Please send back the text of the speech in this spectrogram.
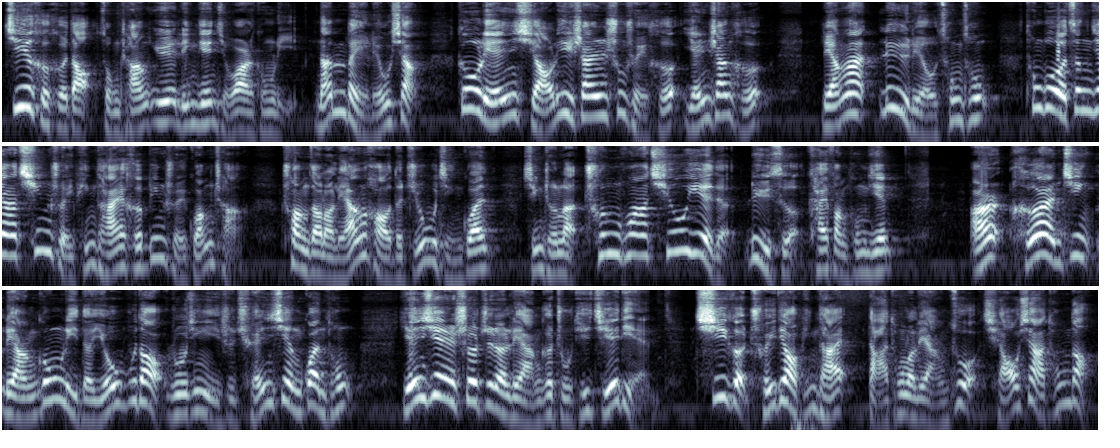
街河河道总长约零点九二公里，南北流向，勾连小立山输水河、盐山河，两岸绿柳葱葱。通过增加清水平台和滨水广场，创造了良好的植物景观，形成了春花秋叶的绿色开放空间。而河岸近两公里的游步道，如今已是全线贯通，沿线设置了两个主题节点，七个垂钓平台打通了两座桥下通道，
